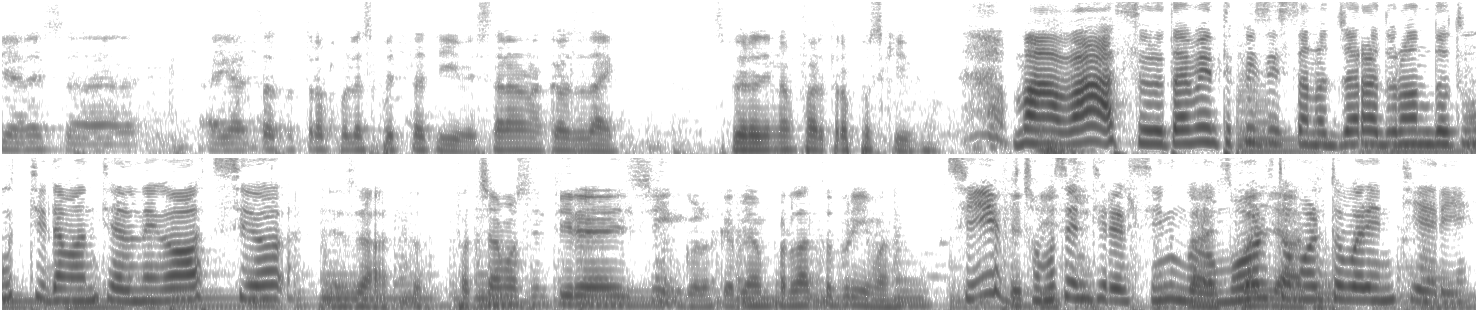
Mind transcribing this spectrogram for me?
Sì, adesso eh, hai alzato troppo le aspettative. Sarà una cosa, dai. Spero di non fare troppo schifo. Ma va, assolutamente, qui si stanno già radunando tutti davanti al negozio. Esatto. Facciamo sentire il singolo che abbiamo parlato prima. Sì, facciamo dici? sentire il singolo, Dai, molto sbagliato. molto volentieri.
